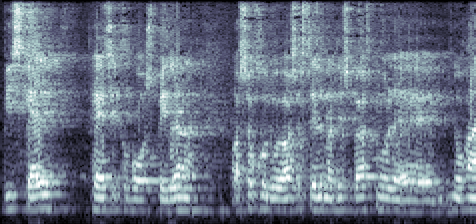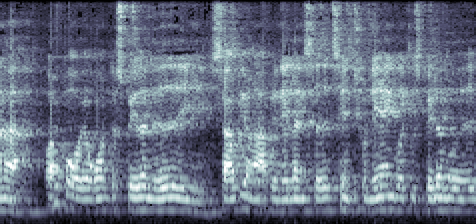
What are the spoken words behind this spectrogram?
vi skal passe på vores spillere, og så kunne du også stille mig det spørgsmål, at øh, nu render Aalborg jo rundt og spiller nede i Saudi-Arabien et eller andet sted til en turnering, hvor de spiller mod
